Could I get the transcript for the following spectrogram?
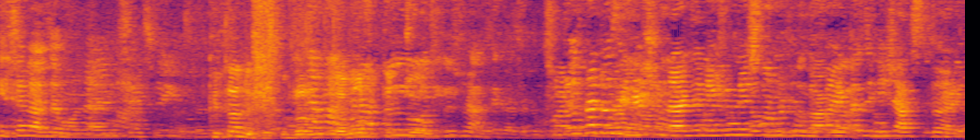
নিচে না যেমন না নিচে কিতা নিছে তোমরা এমন কিছু ছোটখাটো জিনিস শোনার জিনিস শুনে শুনে সুন্দর একটা জিনিস আসতো আর কি।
